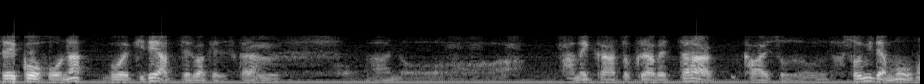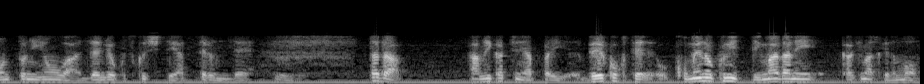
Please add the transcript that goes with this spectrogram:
正攻法な貿易でやってるわけですから、あの、アメリカと比べたらかわいそう。そういう意味ではもう本当に日本は全力尽くしてやってるんで、ただ、アメリカっていうのはやっぱり、米国って米の国って未だに書きますけども、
